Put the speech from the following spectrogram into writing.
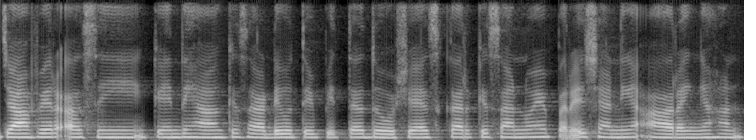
ਜਾਂ ਫਿਰ ਅਸੀਂ ਕਹਿੰਦੇ ਹਾਂ ਕਿ ਸਾਡੇ ਉੱਤੇ ਪਿੱਤਰ ਦੋਸ਼ ਹੈ, ਇਸ ਕਰਕੇ ਸਾਨੂੰ ਇਹ ਪਰੇਸ਼ਾਨੀਆਂ ਆ ਰਹੀਆਂ ਹਨ।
